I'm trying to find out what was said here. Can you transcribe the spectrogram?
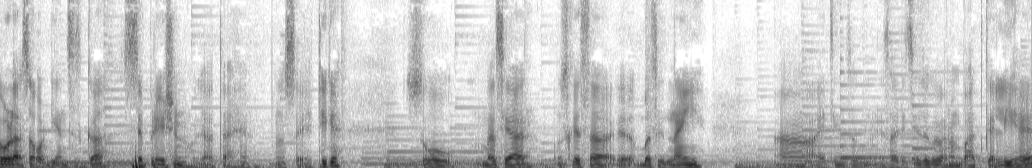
थोड़ा सा ऑडियंस का सेपरेशन हो जाता है उससे ठीक है? सो so, बस यार, उसके साथ बस इतना ही। आई थिंक सो मैंने सारी चीज़ों के बारे में बात कर ली है।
